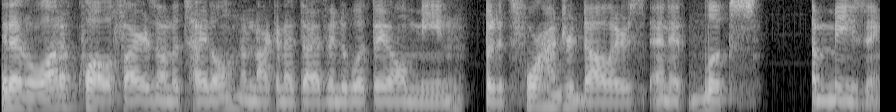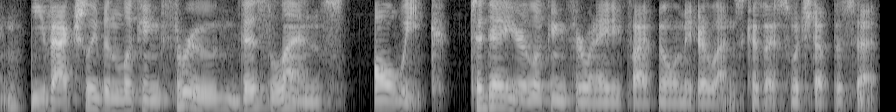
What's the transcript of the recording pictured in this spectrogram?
It has a lot of qualifiers on the title and i'm not going to dive into what they all mean but it's $400 and it looks amazing. You've actually been looking through this lens all week. Today you're looking through an 85 millimeter lens because I switched up the set.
